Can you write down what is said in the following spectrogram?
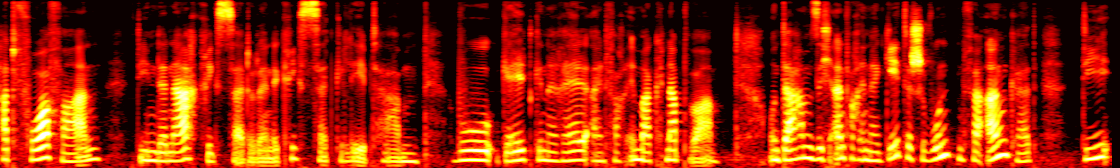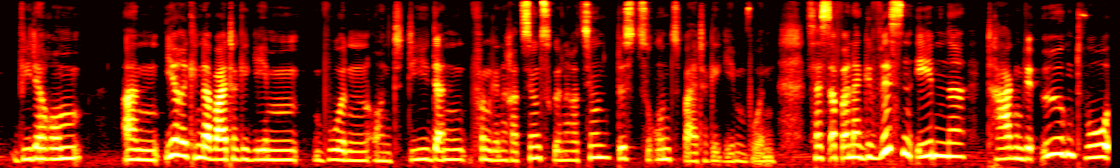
hat Vorfahren, die in der Nachkriegszeit oder in der Kriegszeit gelebt haben, wo Geld generell einfach immer knapp war. Und da haben sich einfach energetische Wunden verankert, die wiederum an ihre Kinder weitergegeben wurden und die dann von Generation zu Generation bis zu uns weitergegeben wurden. Das heißt, auf einer gewissen Ebene tragen wir irgendwo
